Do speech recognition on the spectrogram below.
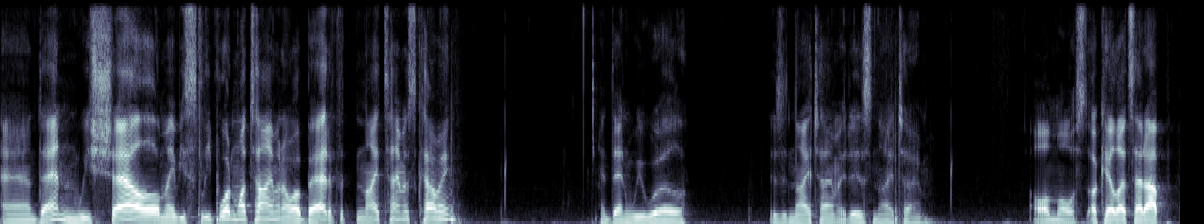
And then we shall maybe sleep one more time in our bed if it nighttime is coming. And then we will... Is it nighttime? It is nighttime. Almost. Okay, let's head up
